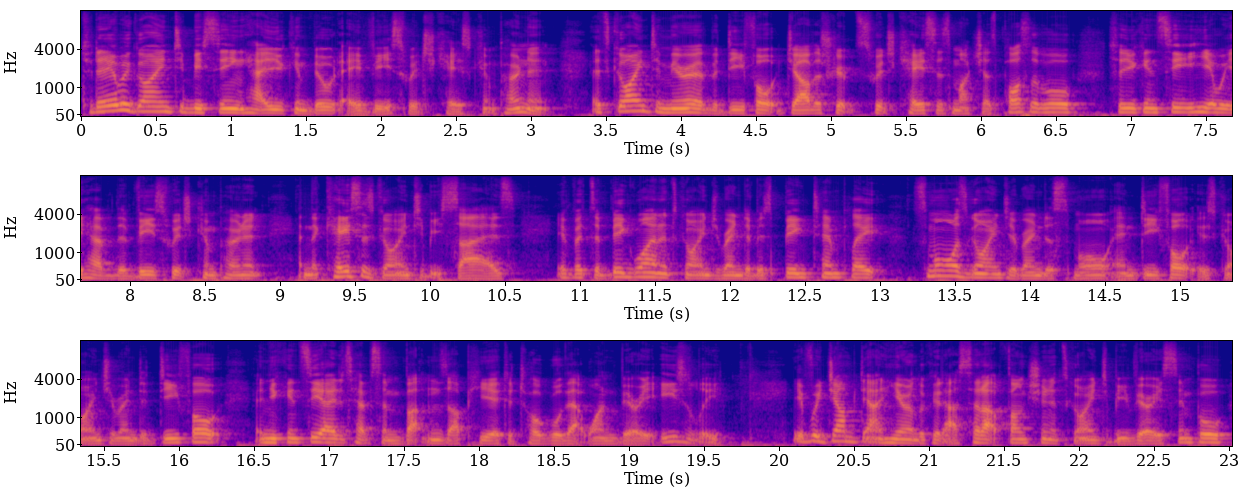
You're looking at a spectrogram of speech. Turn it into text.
Today we're going to be seeing how you can build a vSwitch case component. It's going to mirror the default JavaScript switch case as much as possible. So you can see here we have the vSwitch component and the case is going to be size. If it's a big one, it's going to render this big template. Small is going to render small and default is going to render default. And you can see I just have some buttons up here to toggle that one very easily. If we jump down here and look at our setup function, it's going to be very simple.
